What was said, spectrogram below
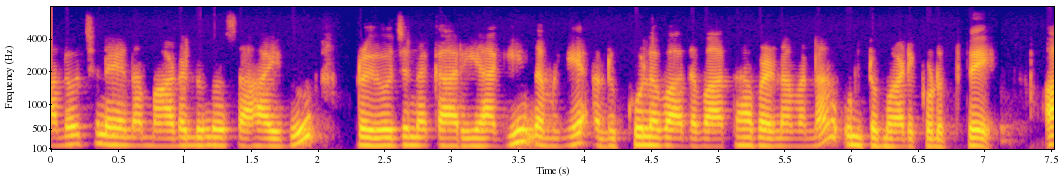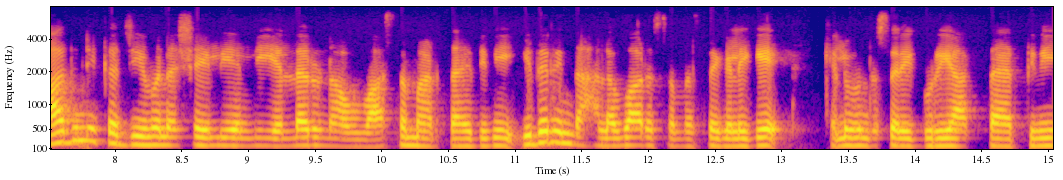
ಆಲೋಚನೆಯನ್ನ ಮಾಡಲು ಸಹ ಇದು ಪ್ರಯೋಜನಕಾರಿಯಾಗಿ ನಮಗೆ ಅನುಕೂಲವಾದ ವಾತಾವರಣವನ್ನ ಉಂಟು ಮಾಡಿಕೊಡುತ್ತದೆ. ಆಧುನಿಕ ಜೀವನ ಶೈಲಿಯಲ್ಲಿ ಎಲ್ಲರೂ ನಾವು ವಾಸ ಮಾಡ್ತಾ ಇದ್ದೀವಿ. ಇದರಿಂದ ಹಲವಾರು ಸಮಸ್ಯೆಗಳಿಗೆ ಕೆಲವೊಂದು ಸರಿ ಗುರಿ ಆಗ್ತಾ ಇರ್ತೀವಿ.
